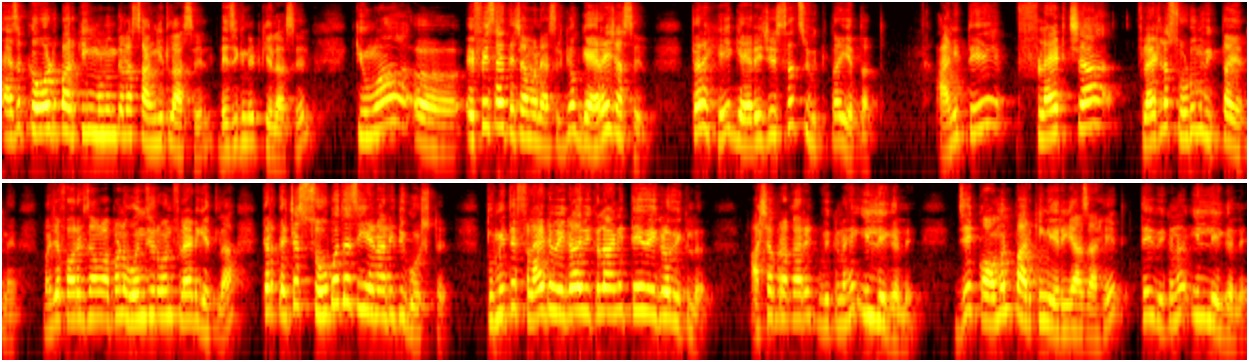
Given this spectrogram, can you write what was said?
ॲज अ कवर्ड पार्किंग म्हणून त्याला सांगितलं असेल डेझिग्नेट केलं असेल किंवा एफ एस आय त्याच्यामध्ये असेल किंवा गॅरेज असेल तर हे गॅरेजेसच विकता येतात. आणि ते फ्लॅटच्या फ्लॅटला सोडून विकता येत नाही. म्हणजे फॉर एक्झाम्पल आपण वन झिरो वन फ्लॅट घेतला तर त्याच्यासोबतच येणारी ती गोष्ट आहे. तुम्ही ते फ्लॅट वेगळा विकला आणि ते वेगळं विकलं. अशा प्रकारे विकणं हे इलिगल आहे. जे कॉमन पार्किंग एरियाज आहेत ते विकणं इलिगल आहे.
